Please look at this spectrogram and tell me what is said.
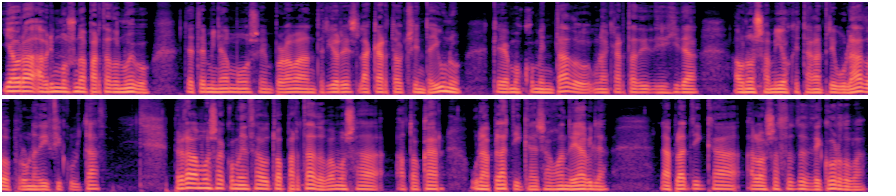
Y ahora abrimos un apartado nuevo. Ya terminamos en programas anteriores la carta 81 que habíamos comentado, una carta dirigida a unos amigos que están atribulados por una dificultad. Pero ahora vamos a comenzar otro apartado, vamos a, a tocar una plática de San Juan de Ávila, la plática a los sacerdotes de Córdoba.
